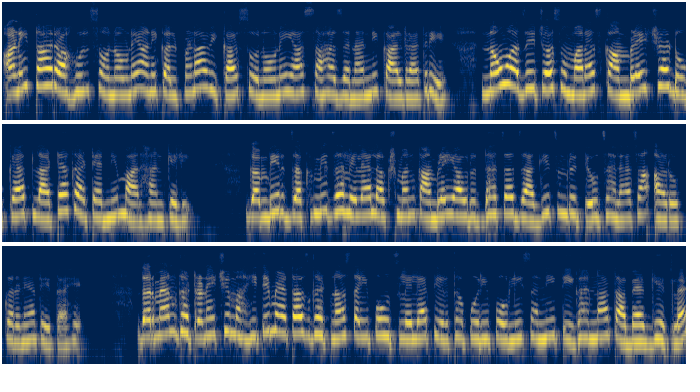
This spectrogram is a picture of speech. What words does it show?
अनिता राहुल सोनवणे आणि कल्पना विकास सोनवणे या सहा जणांनी काल रात्री नऊ वाजेच्या सुमारास कांबळेच्या डोक्यात लाट्या काट्यांनी मारहाण केली. गंभीर जखमी झालेल्या लक्ष्मण कांबळे या वृद्धाचा जागीच मृत्यू झाल्याचा आरोप करण्यात येत आहे. दरम्यान घटनेची माहिती मिळताच घटनास्थळी पोहोचलेल्या तीर्थपुरी पोलिसांनी तिघांना ताब्यात घेतलंय.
